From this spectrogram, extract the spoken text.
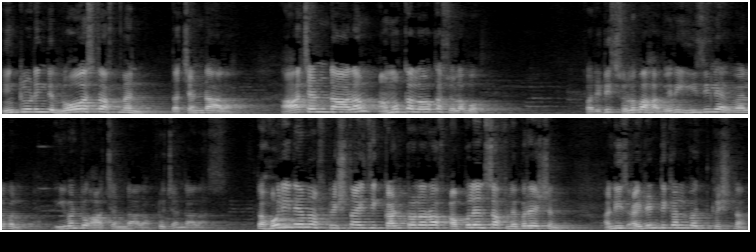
including the lowest of men, the Chandala. Achandalam amukaloka sulabho. For it is sulabha, very easily available, even to Achandala, up to Chandalas. The holy name of Krishna is the controller of opulence of liberation and is identical with Krishna.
